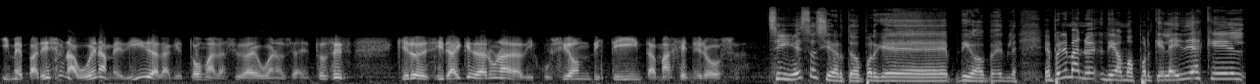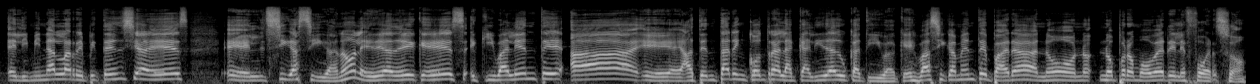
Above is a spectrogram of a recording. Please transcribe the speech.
y me parece una buena medida la que toma la ciudad de Buenos Aires. Entonces, quiero decir, hay que dar una discusión distinta, más generosa. Sí, eso es cierto, porque, digo, el problema, no, digamos, porque la idea es que el, eliminar la repitencia es el siga-siga, ¿no? La idea de que es equivalente a eh, atentar en contra de la calidad educativa, que es básicamente para no, no, no promover el esfuerzo.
